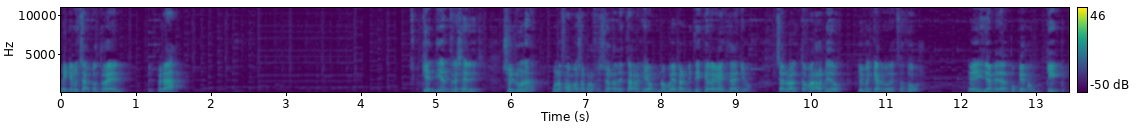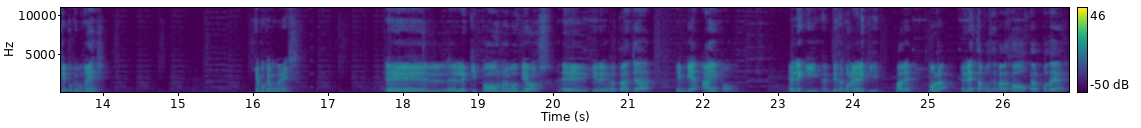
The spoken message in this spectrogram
Hay que luchar contra él. Esperad. ¿Quién diantres eres? Soy Luna, una famosa profesora de esta región. No voy a permitir que le hagáis daño. Serval, toma rápido. Yo me encargo de estos dos. Ey, ¿ya me da el Pokémon? ¿Qué, Pokémon es? ¿Qué Pokémon es? El, equipo Nuevo Dios eh, quiere batalla y envía a Ipon. X, empiezo con X. Vale, mola. El Estabus de Badajoz al poder.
